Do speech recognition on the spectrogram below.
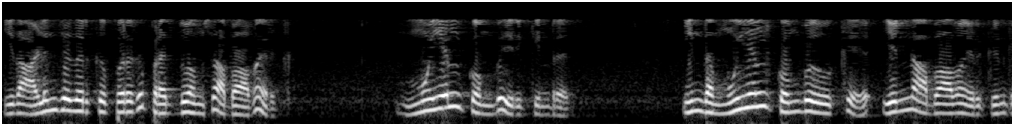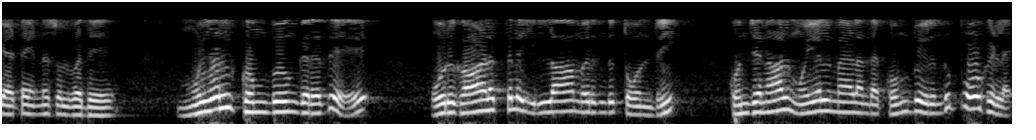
இது அழிஞ்சதற்கு பிறகு பிரத்வம்ச அபாவம் இருக்கு. முயல் கொம்பு இருக்கின்றது. இந்த முயல் கொம்புக்கு என்ன அபாவம் இருக்குன்னு கேட்ட என்ன சொல்வது? முயல் கொம்புங்கிறது ஒரு காலத்துல இல்லாம இருந்து தோன்றி கொஞ்ச நாள் முயல் மேல அந்த கொம்பு இருந்து போகல.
